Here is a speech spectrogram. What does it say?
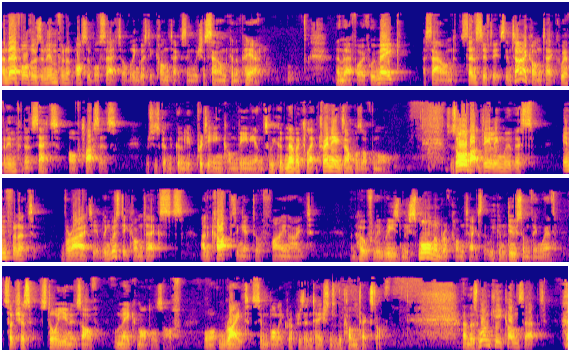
and therefore there's an infinite possible set of linguistic contexts in which a sound can appear. And therefore, if we make a sound sensitive to its entire context, we have an infinite set of classes, which is going to be pretty inconvenient. We could never collect training examples of them all. So it's all about dealing with this infinite variety of linguistic contexts and collapsing it to a finite and hopefully reasonably small number of contexts that we can do something with, such as store units of, make models of, or write symbolic representations of the context of. And there's one key concept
